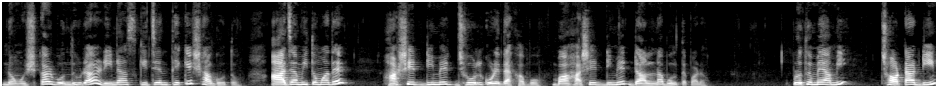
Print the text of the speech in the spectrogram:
নমস্কার বন্ধুরা, রিনাস কিচেন থেকে স্বাগত। আজ আমি তোমাদের হাঁসের ডিমের ঝোল করে দেখাবো, বা হাঁসের ডিমের ডালনা বলতে পারো। প্রথমে আমি ছটা ডিম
